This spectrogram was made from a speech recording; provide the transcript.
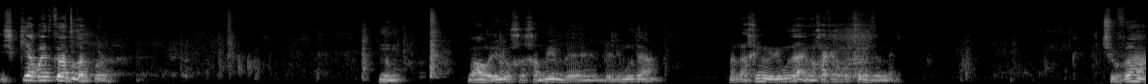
השקיע בו את כל התורה כולה. נו, מה הועילו חכמים בלימודם? מלאכים בלימודם, אחר כך לוקחים את זה ממנו. התשובה,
